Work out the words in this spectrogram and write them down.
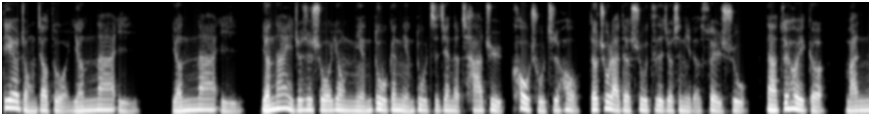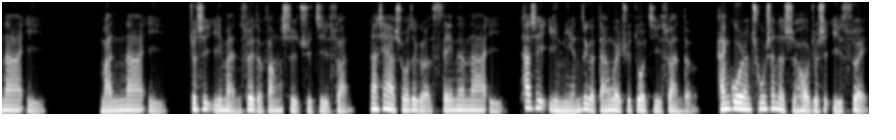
第二种叫做 yonai yonai yonai，就是说用年度跟年度之间的差距扣除之后得出来的数字就是你的岁数。那最后一个 manai manai，就是以满岁的方式去计算。那现在说这个 s e n a i 它是以年这个单位去做计算的。韩国人出生的时候就是一岁，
